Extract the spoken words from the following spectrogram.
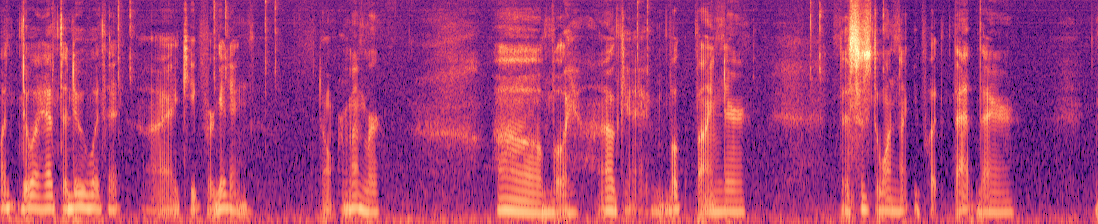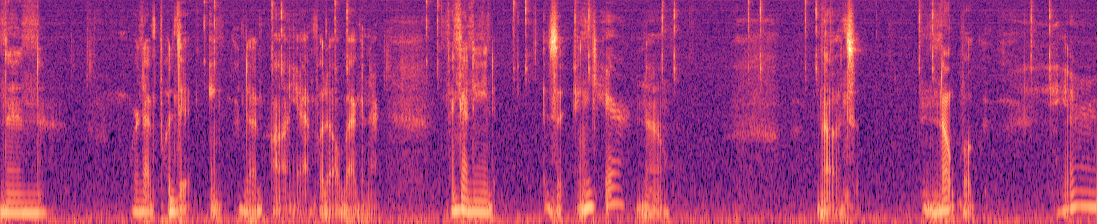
What do I have to do with it? I keep forgetting. Don't remember. Oh boy. Okay, bookbinder. This is the one that you put that there. And then, where'd I put the ink? I, oh yeah, I put it all back in there. I think I need, is it ink here? No. No, it's notebook here.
